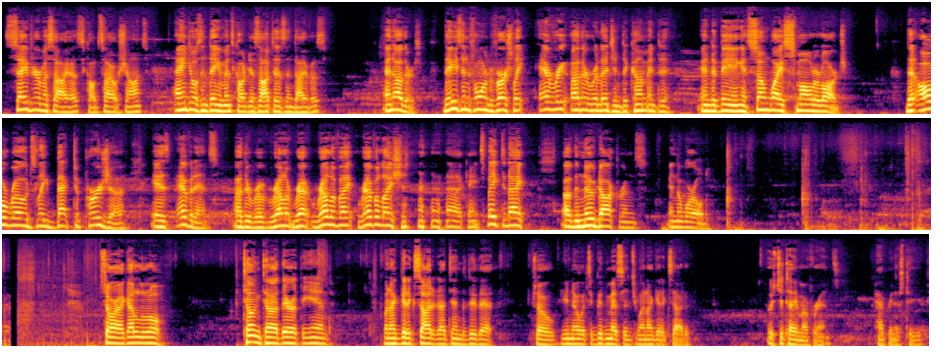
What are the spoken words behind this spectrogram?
savior messiahs called Saoshants, angels and demons called Yazatas and Divas, and others. These informed virtually every other religion to come into into being in some way small or large. That all roads lead back to Persia is evidence of the re- re- re- revelation, I can't speak today, of the new doctrines in the world. Sorry, I got a little tongue tied there at the end. When I get excited, I tend to do that. So, you know, it's a good message when I get excited. Ushite, my friends. Happiness to you.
